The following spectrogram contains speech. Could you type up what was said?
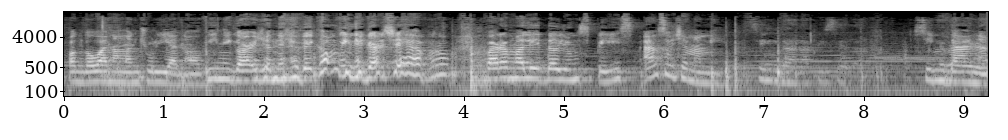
panggawa ng Manchurian. O, vinegar dyan nilagay. Kang vinegar siya, bro. Para maliit daw yung space. Aso siya, mami. Singdana pisela. Singdana.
